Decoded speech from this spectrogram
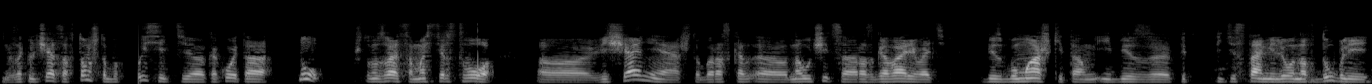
заключается в том, чтобы повысить э, какое-то, ну, что называется, мастерство вещание, чтобы раска... Э, научиться разговаривать без бумажки там и без 500 э, миллионов дублей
